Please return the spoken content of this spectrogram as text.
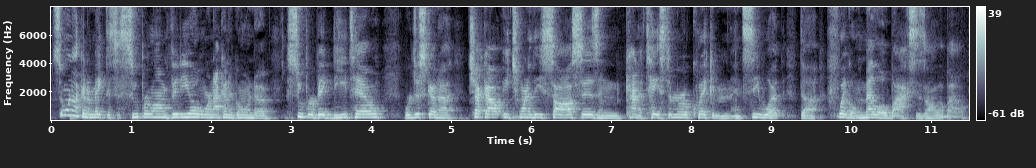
So we're not going to make this a super long video. We're not going to go into super big detail. We're just going to check out each one of these sauces and kind of taste them real quick and, and see what the Fuego Mellow box is all about.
